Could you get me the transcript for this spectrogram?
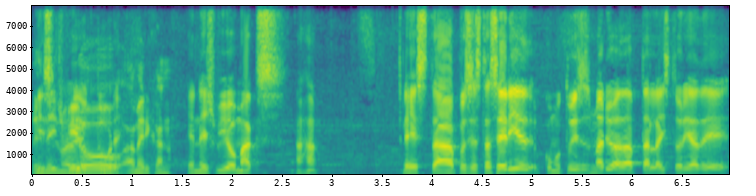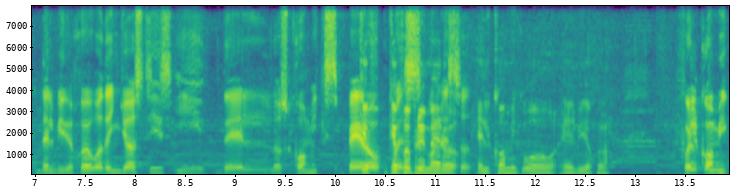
En 19 de HBO octubre. americano. En HBO Max, ajá. Esta, pues esta serie, como tú dices Mario, adapta la historia de, del videojuego de Injustice y de los cómics. Pero ¿Qué, qué pues, fue con primero? eso- ¿El cómic o el videojuego? fue el cómic.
